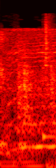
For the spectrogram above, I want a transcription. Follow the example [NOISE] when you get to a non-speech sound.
you [LAUGHS]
